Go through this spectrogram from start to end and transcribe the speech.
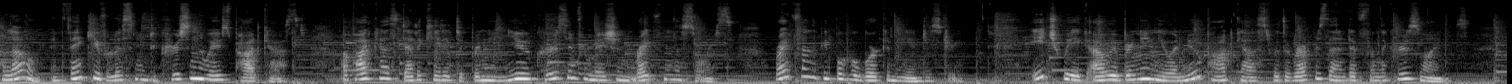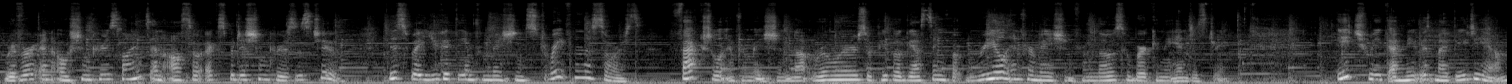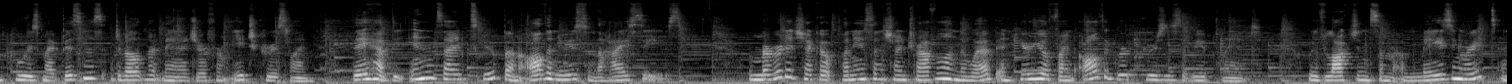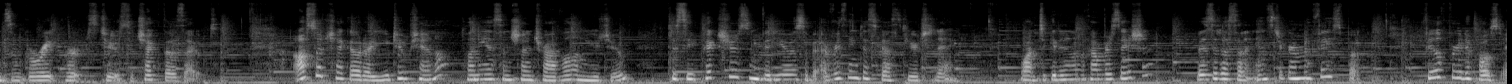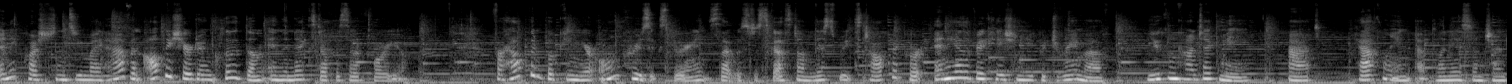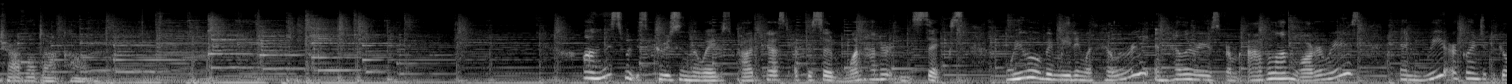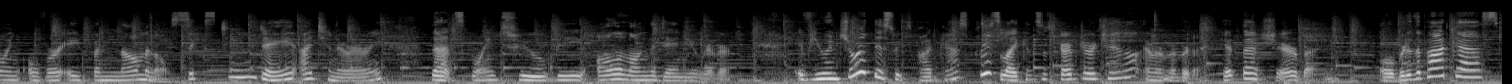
Hello, and thank you for listening to Cruising the Waves podcast, a podcast dedicated to bringing you cruise information right from the source, right from the people who work in the industry. Each week, I will be bringing you a new podcast with a representative from the cruise lines, river and ocean cruise lines, and also expedition cruises too. This way, you get the information straight from the source factual information, not rumors or people guessing, but real information from those who work in the industry. Each week, I meet with my BDM, who is my business development manager from each cruise line. They have the inside scoop on all the news from the high seas. Remember to check out Plenty of Sunshine Travel on the web, and here you'll find all the group cruises that we have planned. We've locked in some amazing rates and some great perks too, so check those out. Also, check out our YouTube channel, Plenty of Sunshine Travel on YouTube, to see pictures and videos of everything discussed here today. Want to get in on the conversation? Visit us on Instagram and Facebook. Feel free to post any questions you might have, and I'll be sure to include them in the next episode for you. For help in booking your own cruise experience that was discussed on this week's topic or any other vacation you could dream of, you can contact me at Kathleen at plentyofsunshinetravel.com. On this week's Cruising the Waves podcast, episode 106, we will be meeting with Hillary, and Hillary is from Avalon Waterways, and we are going to be going over a phenomenal 16 day itinerary that's going to be all along the Danube River. If you enjoyed this week's podcast, please like and subscribe to our channel, and remember to hit that share button. Over to the podcast.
